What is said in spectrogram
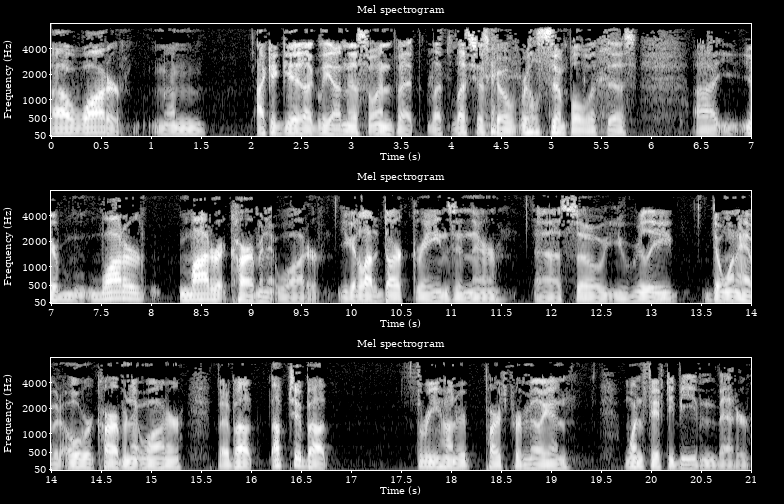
Uh, water. Um, I could get ugly on this one, but let, let's just go real simple with this. Uh, your water, moderate carbonate water. You get a lot of dark grains in there, uh, so you really don't want to have it over carbonate water, but about up to about 300 parts per million, 150 be even better.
